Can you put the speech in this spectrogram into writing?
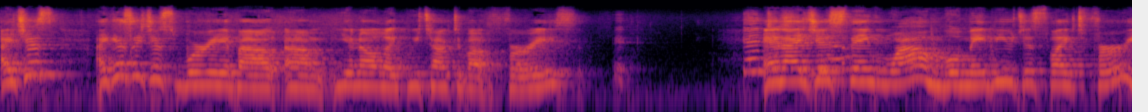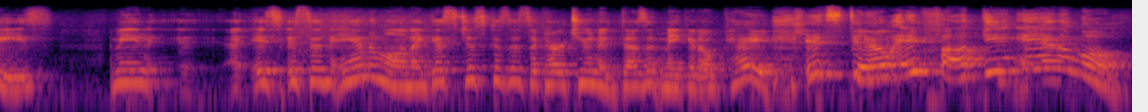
I just, I guess I just worry about, um, you know, like we talked about furries. And I just think, wow, well, maybe you just liked furries. I mean, it's it's an animal, and I guess just because it's a cartoon, it doesn't make it okay. It's still a fucking animal.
